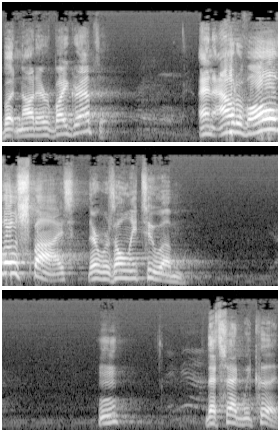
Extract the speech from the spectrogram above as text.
but not everybody grabs it. And out of all those spies, there was only two of them. Hmm? That said we could.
